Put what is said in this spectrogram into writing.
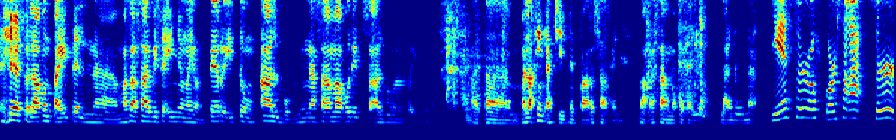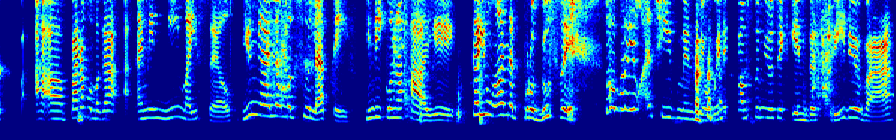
Yes, wala akong title na masasabi sa inyo ngayon. Pero itong album, yung nasama ko dito sa album na ito, at uh, malaking achievement para sa akin. Makasama ko kayo, lalo na. Yes, sir, of course. Saka, sir, uh, uh, parang kumbaga, I mean, me, myself, yun nga lang magsulat eh. Hindi ko na kaya eh. Kayo nga nag-produce eh. Sobra yung achievement nyo when it comes to music industry, di ba?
